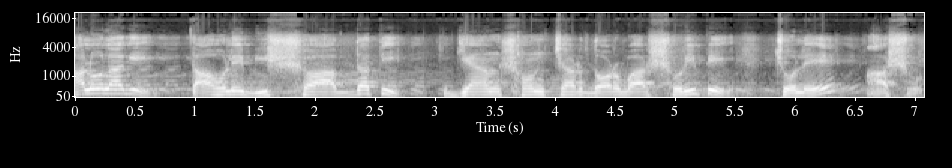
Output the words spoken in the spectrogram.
ভালো লাগে, তাহলে বিশ্ব আধ্যাত্মিক জ্ঞান সঞ্চার দরবার শরীফে চলে আসুন।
